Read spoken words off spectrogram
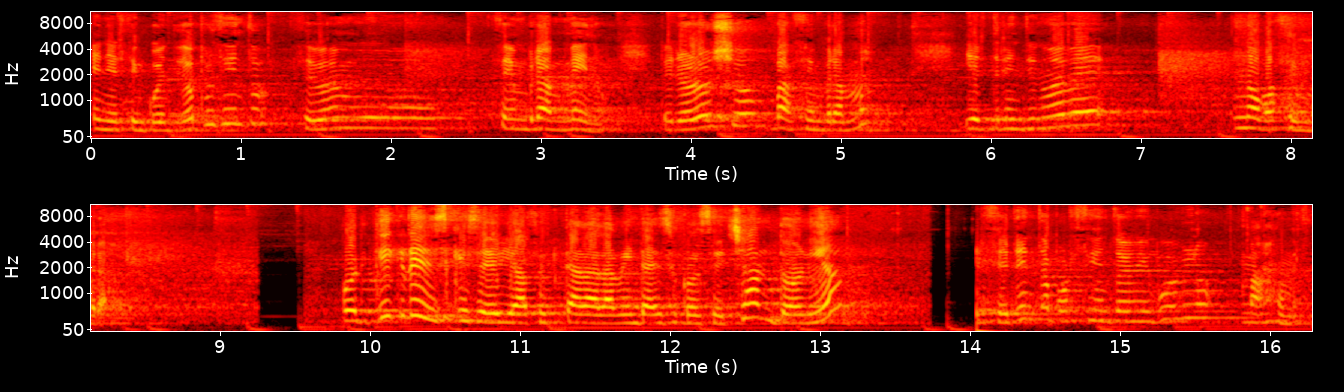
En el 52% se va a sembrar menos, pero el 8 va a sembrar más y el 39 no va a sembrar. ¿Por qué crees que se vio afectada la venta de su cosecha, Antonia? El 70% de mi pueblo, más o menos,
